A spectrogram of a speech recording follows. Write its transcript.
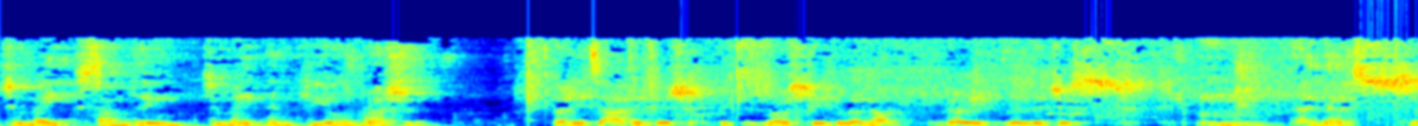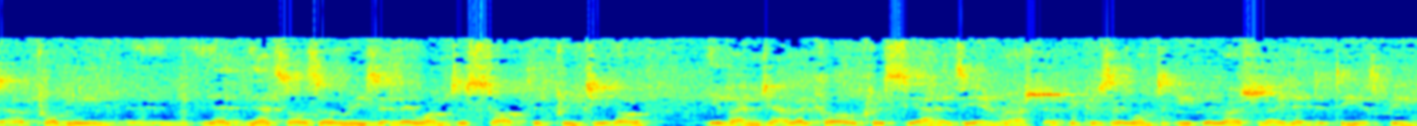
to make something to make them feel Russian. But it's artificial because most people are not very religious. And that's uh, probably that, that's also a reason they want to stop the preaching of evangelical Christianity in Russia because they want to keep the Russian identity as being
